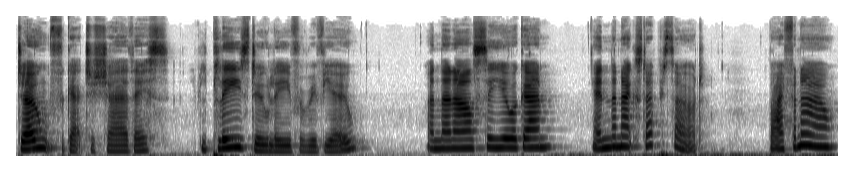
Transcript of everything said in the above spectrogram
Don't forget to share this. Please do leave a review. And then I'll see you again in the next episode. Bye for now.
